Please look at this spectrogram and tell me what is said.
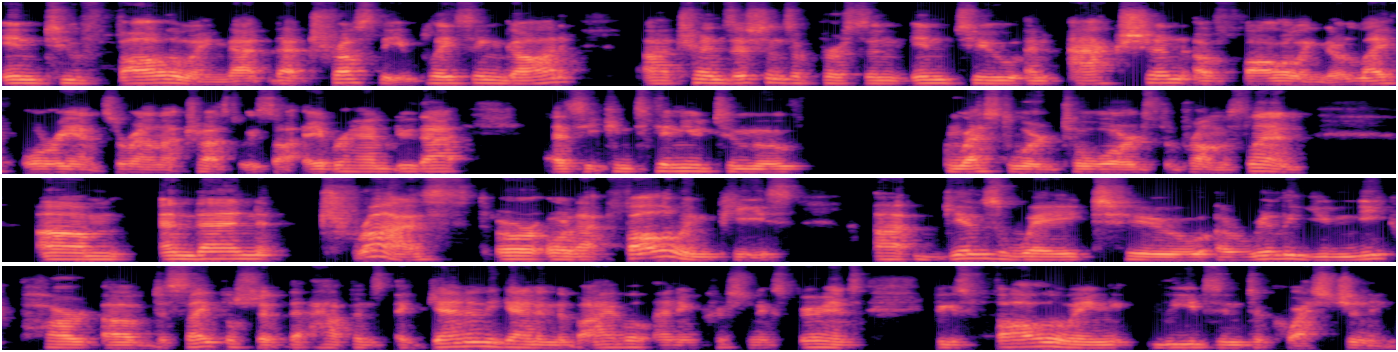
into following. That, that trust that you place in God uh, transitions a person into an action of following. Their life orients around that trust. We saw Abraham do that as he continued to move westward towards the promised land. Um, and then trust, or, or that following piece, uh, gives way to a really unique part of discipleship that happens again and again in the Bible and in Christian experience because following leads into questioning.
